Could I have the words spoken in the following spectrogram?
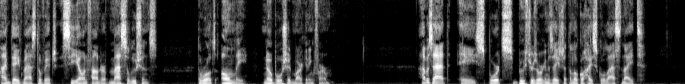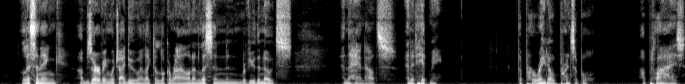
I'm Dave Mastovich, CEO and founder of Mass Solutions, the world's only no bullshit marketing firm. I was at a sports boosters organization at the local high school last night, listening, observing, which I do. I like to look around and listen and review the notes and the handouts, and it hit me. The Pareto principle applies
